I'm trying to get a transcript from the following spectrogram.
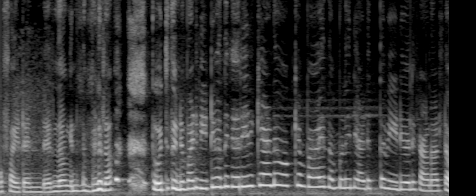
ഓഫ് ആയിട്ടുണ്ടായിരുന്നു. അങ്ങനെ നമ്മളിതാ തോറ്റു തുന്നുപാടി വീട്ടിൽ വന്ന് കയറിയിരിക്കുകയാണ് ഓക്കെ ബായ് നമ്മളിനി അടുത്ത വീഡിയോയിൽ കാണാം കേട്ടോ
